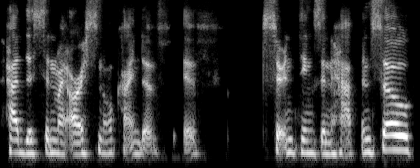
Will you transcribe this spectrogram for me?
had this in my arsenal kind of if certain things didn't happen. So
